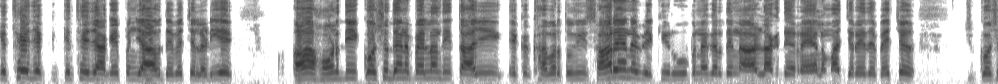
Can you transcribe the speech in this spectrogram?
ਕਿੱਥੇ ਜੇ ਕਿੱਥੇ ਜਾ ਕੇ ਪੰਜਾਬ ਦੇ ਵਿੱਚ ਲੜੀਏ। ਆ ਹੁਣ ਦੀ ਕੁਝ ਦਿਨ ਪਹਿਲਾਂ ਦੀ ਤਾਜੀ ਇੱਕ ਖਬਰ ਤੁਸੀਂ ਸਾਰਿਆਂ ਨੇ ਵੇਖੀ, ਰੂਪਨਗਰ ਦੇ ਨਾਲ ਲੱਗਦੇ ਰੈਲ ਮਾਜਰੇ ਦੇ ਵਿੱਚ। ਕੁਝ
